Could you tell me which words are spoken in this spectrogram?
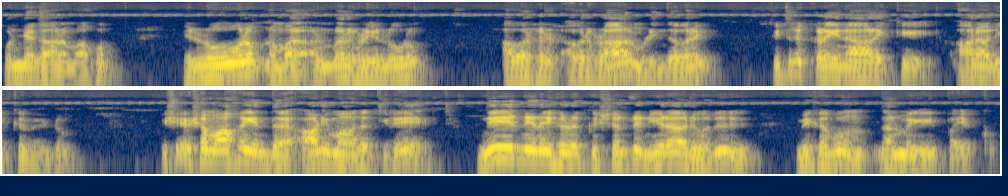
புண்ணிய காலமாகும் எல்லோரும் நம்ம அன்பர்கள் எல்லோரும் அவர்கள் அவர்களால் முடிந்தவரை பித்திருக்களை நாளைக்கு ஆராதிக்க வேண்டும். விசேஷமாக இந்த ஆடி மாதத்திலே நீர்நிலைகளுக்கு சென்று நீராடுவது மிகவும் நன்மையை பயக்கும்.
